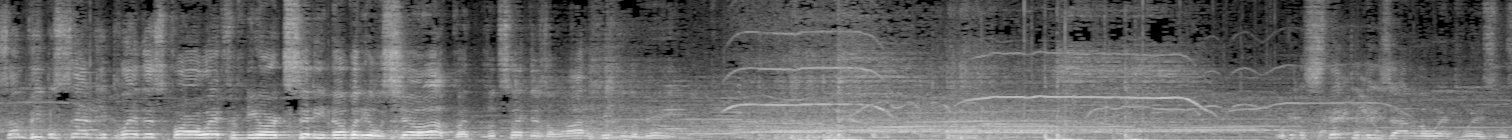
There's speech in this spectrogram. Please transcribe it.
Some people said if you play this far away from New York City, nobody will show up, but looks like there's a lot of people to meet. We're gonna stick to these out of the way places.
